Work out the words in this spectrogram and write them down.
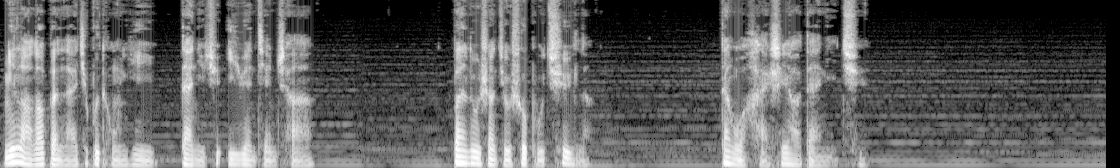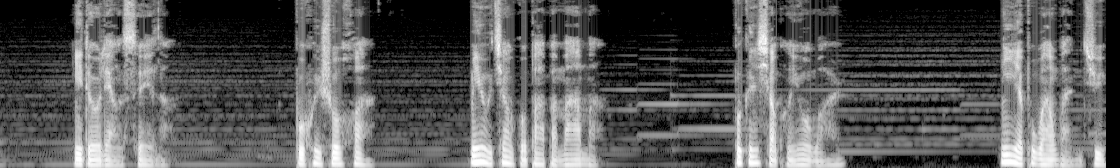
你姥姥本来就不同意带你去医院检查。半路上就说不去了，但我还是要带你去。你都两岁了，不会说话，没有叫过爸爸妈妈，不跟小朋友玩，你也不玩玩具。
